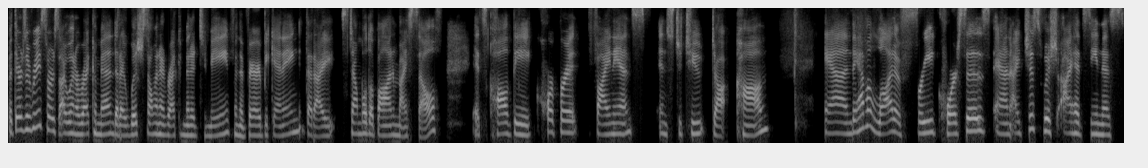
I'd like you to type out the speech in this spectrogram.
but there's a resource I want to recommend that I wish someone had recommended to me from the very beginning that I stumbled upon myself. It's called the Corporate Finance Institute.com. And they have a lot of free courses. And I just wish I had seen this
